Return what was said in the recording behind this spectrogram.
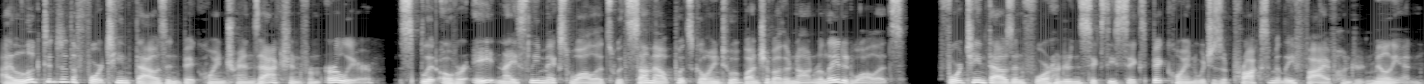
I looked into the 14,000 Bitcoin transaction from earlier split over eight nicely mixed wallets with some outputs going to a bunch of other non related wallets. 14,466 Bitcoin, which is approximately 500 million.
